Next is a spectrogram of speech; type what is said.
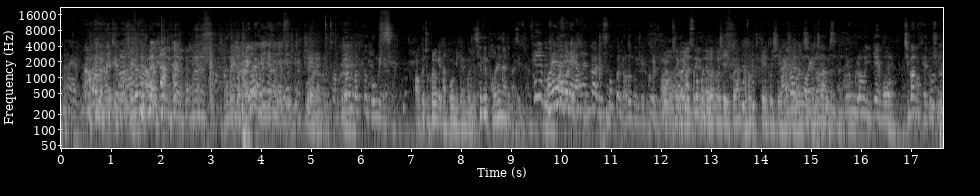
거. 이제 뭐 제가 보면은 보면 뭐. 그러니까 그런 것도 도움이 되는 거죠. 아 그렇죠. 그런 게 다 도움이 되는 거죠. 세계 벌의 날이 맞습니다. 세계 벌레날이래요. 그러니까 이 수도권 여러 도시에 있고 어, 저희가 이제 수도권 여러 도시에 있고요. 한 다섯 개 도시에 말벌도 있습니다. 그러면 이게 뭐 지방 대도시로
